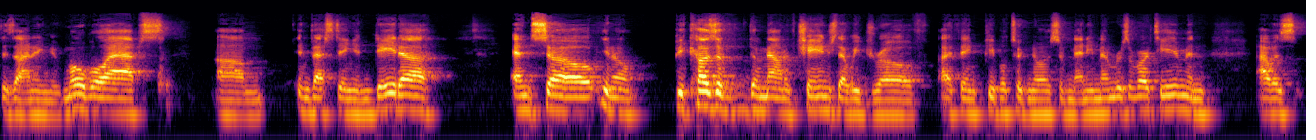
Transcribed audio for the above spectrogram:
designing new mobile apps, um, investing in data. And so, you know, because of the amount of change that we drove, I think people took notice of many members of our team. And I was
